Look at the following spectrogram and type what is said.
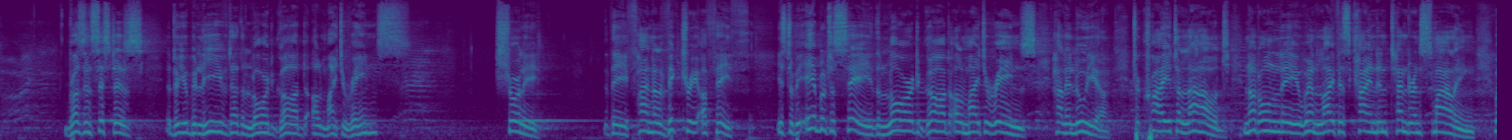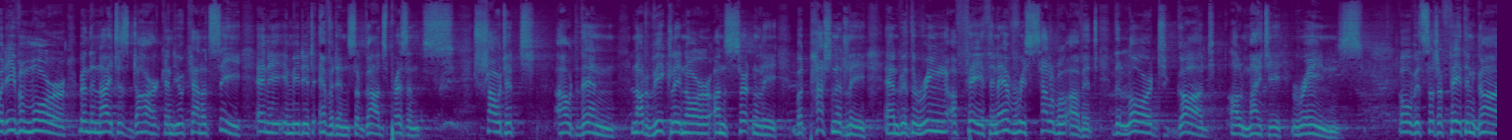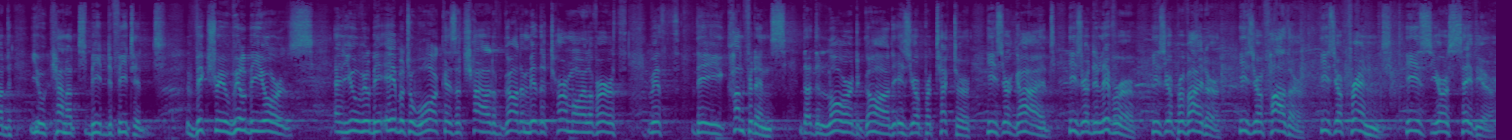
Brothers and sisters, do you believe that the Lord God Almighty reigns? Surely the final victory of faith is to be able to say, The Lord God Almighty reigns, hallelujah, to cry it aloud, not only when life is kind and tender and smiling, but even more when the night is dark and you cannot see any immediate evidence of God's presence. Shout it out then, not weakly nor uncertainly, but passionately and with the ring of faith in every syllable of it. The Lord God Almighty reigns. Oh, with such a faith in God, you cannot be defeated. Victory will be yours and you will be able to walk as a child of God amid the turmoil of earth with the confidence that the Lord God is your protector, He's your guide, He's your deliverer, He's your provider, He's your father, He's your friend, He's your Savior.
